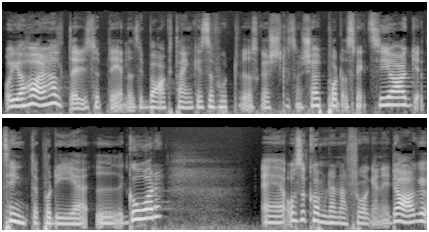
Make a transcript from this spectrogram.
Och jag har alltid typ det lite i baktanke så fort vi ska liksom köra ett poddavsnitt. Så jag tänkte på det igår. Eh, och så kom den här frågan idag.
